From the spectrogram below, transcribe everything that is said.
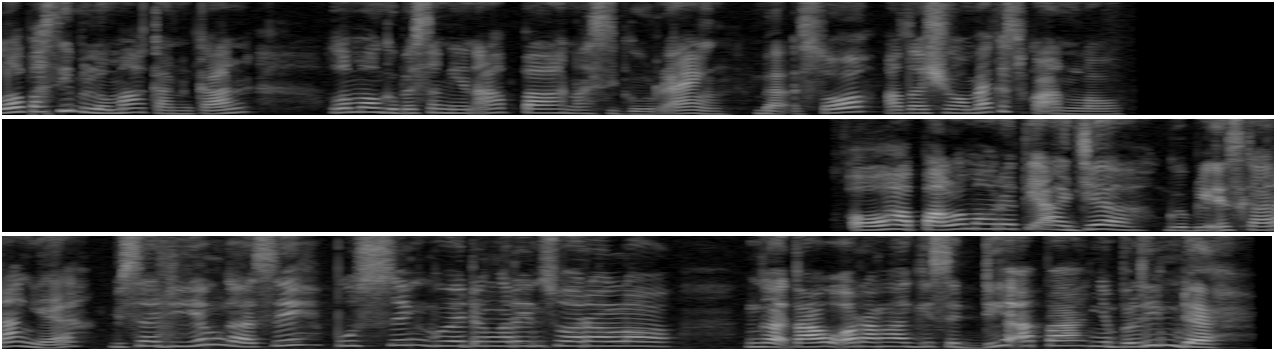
Lo pasti belum makan kan? Lo mau gue pesenin apa? Nasi goreng, bakso, atau siomay kesukaan lo? Oh, apa lo mau roti aja? Gue beliin sekarang ya. Bisa diem gak sih? Pusing gue dengerin suara lo. Nggak tahu orang lagi sedih apa nyebelin deh.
